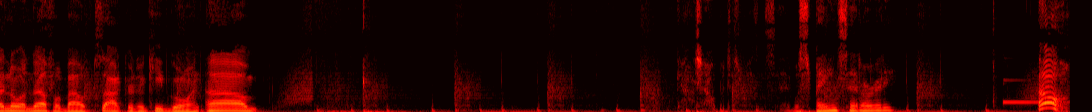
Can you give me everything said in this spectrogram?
I know enough about soccer to keep going. Um, Was Spain said already? Oh,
